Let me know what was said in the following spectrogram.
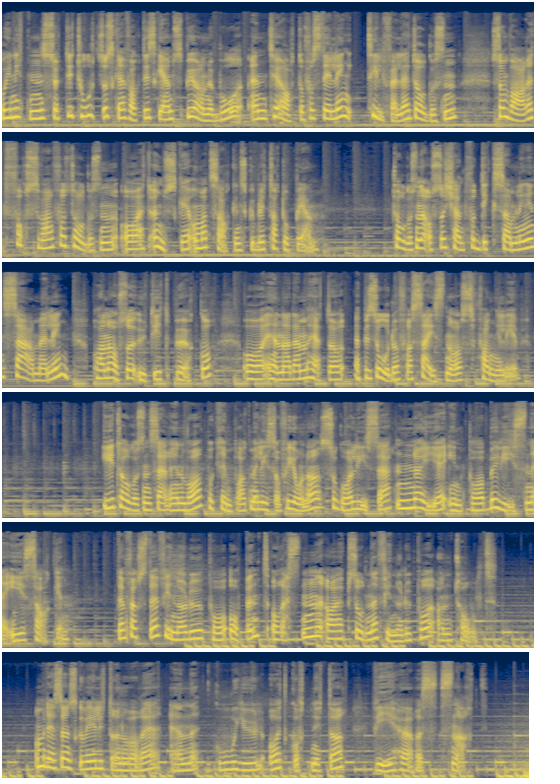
Og I 1972 så skrev faktisk Jens Bjørneboe en teaterforestilling, 'Tilfellet Torgersen', som var et forsvar for Torgersen og et ønske om at saken skulle bli tatt opp igjen. Torgersen er også kjent for diktsamlingen Særmelding, og han har også utgitt bøker, og en av dem heter Episoder fra 16 års fangeliv. I Torgersen-serien vår på Krimprat med Lise og Fiona så går Lise nøye inn på bevisene i saken. Den første finner du på Åpent, og resten av episodene finner du på Untold. Og med det så ønsker vi lytterne våre en god jul og et godt nyttår. Vi høres snart.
